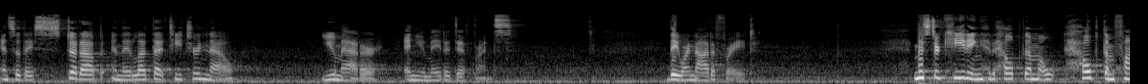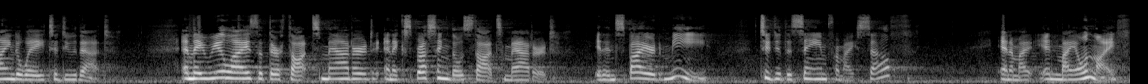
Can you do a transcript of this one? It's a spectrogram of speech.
And so they stood up and they let that teacher know you matter and you made a difference. They were not afraid. Mr. Keating had helped them, helped them find a way to do that. And they realized that their thoughts mattered, and expressing those thoughts mattered. It inspired me to do the same for myself and in my, in my own life,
